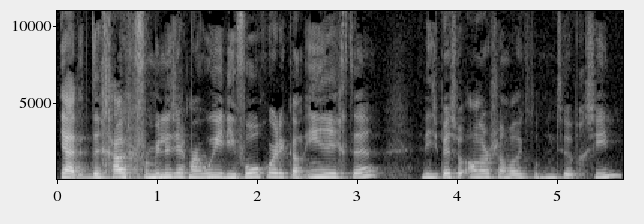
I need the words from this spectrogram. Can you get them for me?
ja, de, de, gouden formule, zeg maar, hoe je die volgorde kan inrichten. En die is best wel anders dan wat ik tot nu toe heb gezien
